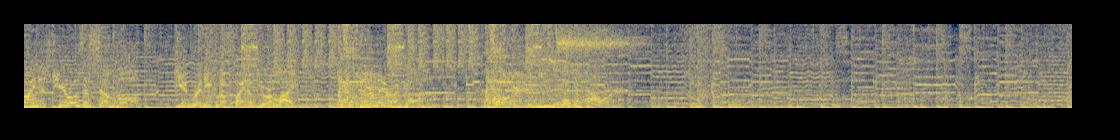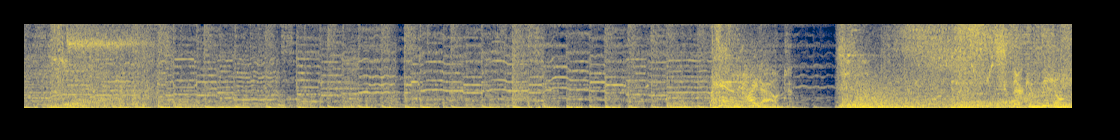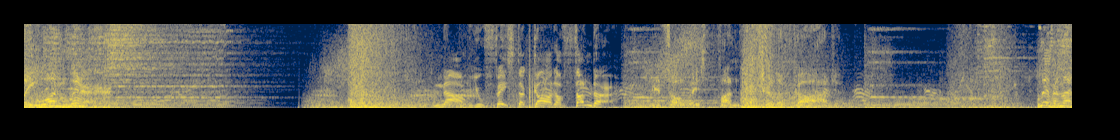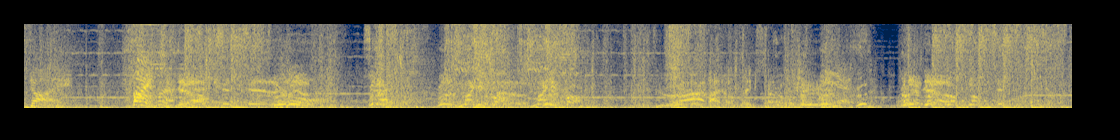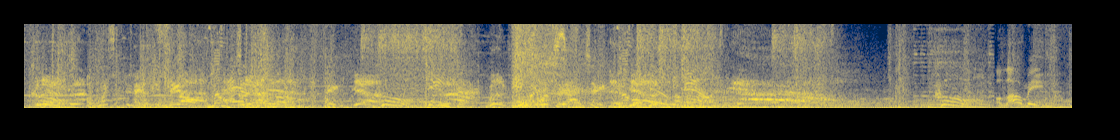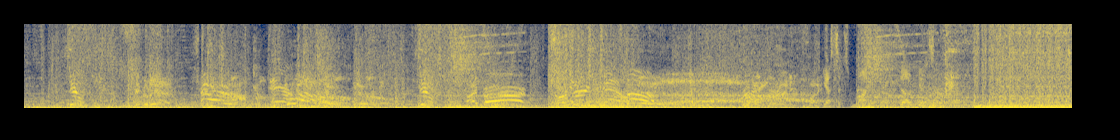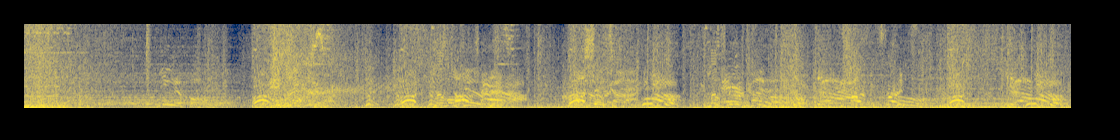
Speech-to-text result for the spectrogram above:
finest heroes assemble. Get ready for the fight of your life. Captain America. You've got the power. Hand hideout. There can be only one winner. Now you face the God of Thunder! It's always fun to kill a god. Live and let die. Fight! Mighty X-Factor. Level two. Down. Cool. Allow me! Air combo. Hyper! Down. Ready for any fight! Guess it's my turn. Don't get so tough. Beautiful. X-Factor. Level two. Crossover attack. Air combo.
